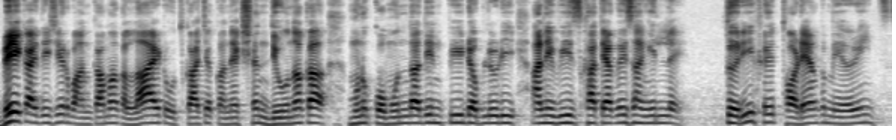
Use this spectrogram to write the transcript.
बेकायदेशीर बांदकामाक लायट उदकाचें कनेक्शन दिवं नाका म्हूण कोमुंदादीन पी डब्ल्यू डी आनी वीज खात्याकय सांगिल्लें. तरी खंय थोड्यांक मेळ्ळींच.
